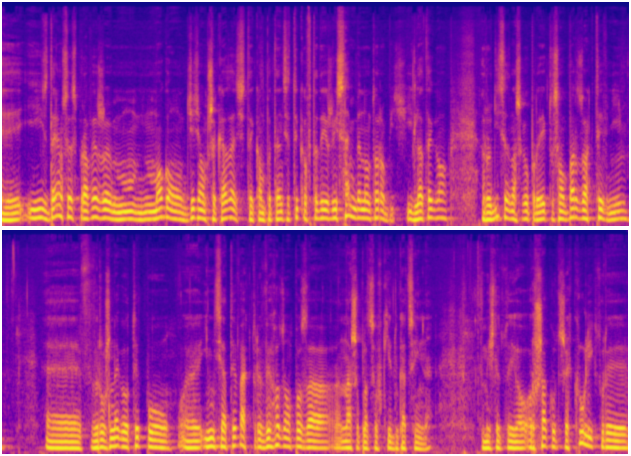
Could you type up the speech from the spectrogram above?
Y, I zdają sobie sprawę, że mogą dzieciom przekazać te kompetencje tylko wtedy, jeżeli sami będą to robić. I dlatego rodzice z naszego projektu są bardzo aktywni e, w różnego typu e, inicjatywach, które wychodzą poza nasze placówki edukacyjne. Myślę tutaj o Orszaku Trzech Króli, który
